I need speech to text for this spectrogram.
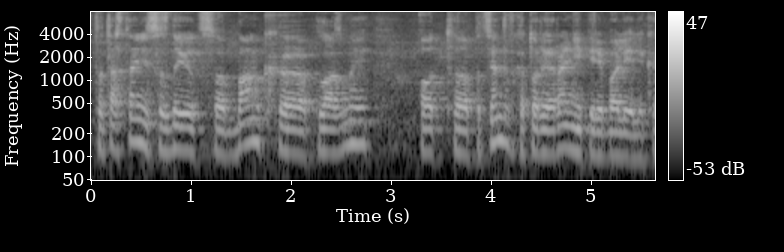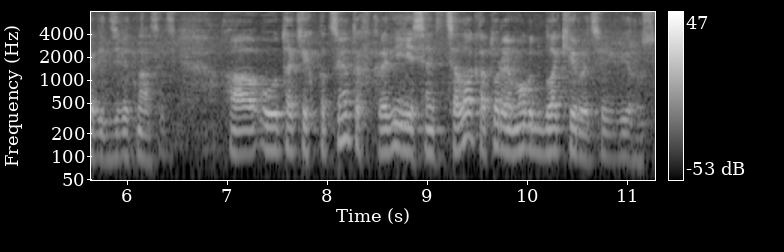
В Татарстане создается банк э, плазмы от э, пациентов, которые ранее переболели COVID-19. А у таких пациентов в крови есть антитела, которые могут блокировать вирус.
